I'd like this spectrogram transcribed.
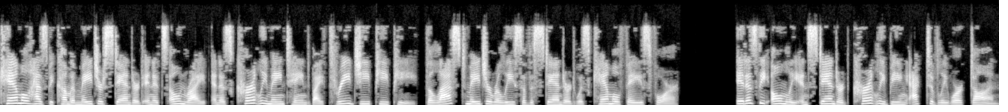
CAMEL has become a major standard in its own right and is currently maintained by 3GPP. The last major release of the standard was CAMEL Phase 4. It is the only in standard currently being actively worked on.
